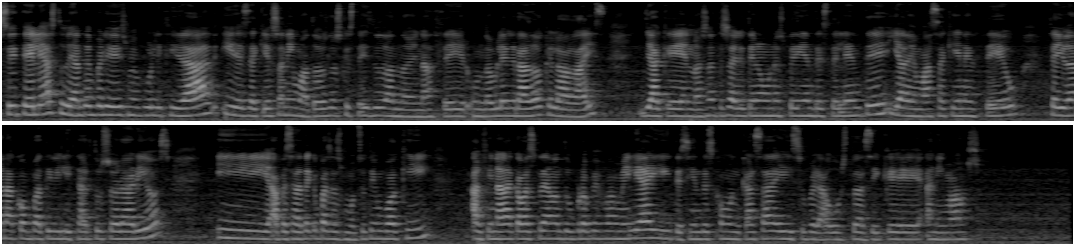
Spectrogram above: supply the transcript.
Soy Celia, estudiante en Periodismo y Publicidad y desde aquí os animo a todos los que estéis dudando en hacer un doble grado que lo hagáis, ya que no es necesario tener un expediente excelente y además aquí en el CEU te ayudan a compatibilizar tus horarios y a pesar de que pasas mucho tiempo aquí, al final acabas creando tu propia familia y te sientes como en casa y súper a gusto, así que animaos.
